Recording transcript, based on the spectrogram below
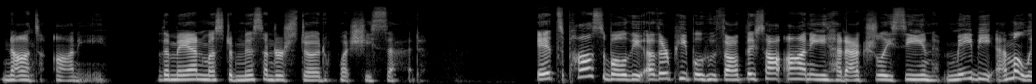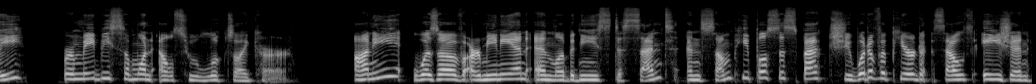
not Ani. The man must have misunderstood what she said. It's possible the other people who thought they saw Ani had actually seen maybe Emily or maybe someone else who looked like her. Ani was of Armenian and Lebanese descent, and some people suspect she would have appeared South Asian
